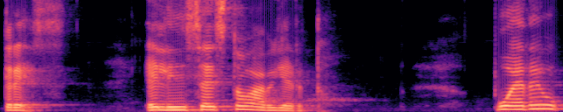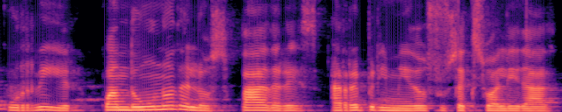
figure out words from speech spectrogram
3. El incesto abierto. Puede ocurrir cuando uno de los padres ha reprimido su sexualidad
